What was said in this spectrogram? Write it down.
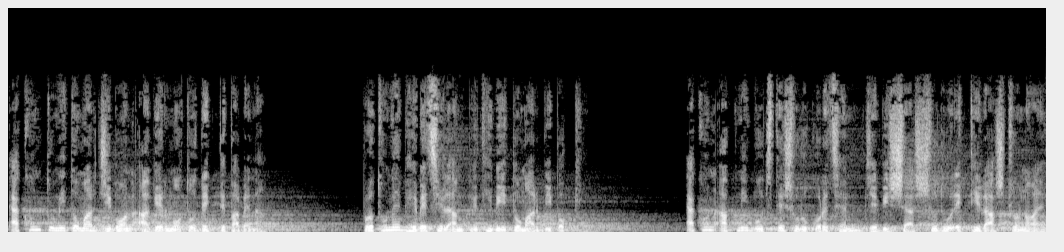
এখন তুমি তোমার জীবন আগের মতো দেখতে পাবে না। প্রথমে ভেবেছিলাম পৃথিবী তোমার বিপক্ষে। এখন আপনি বুঝতে শুরু করেছেন যে বিশ্বাস শুধু একটি রাষ্ট্র নয়,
